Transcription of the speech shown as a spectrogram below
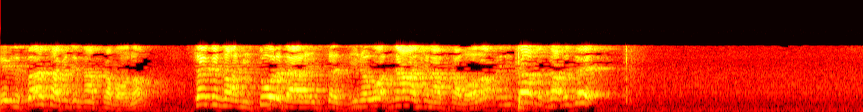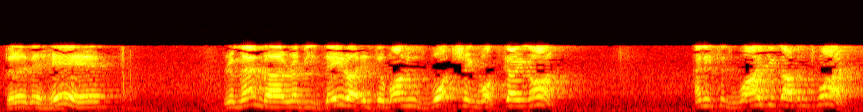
Maybe the first time he didn't have kavanah. Second time he thought about it and said, you know what, now I can have kavanah, and he doesn't, that was it. But over here, remember, Rabbi Zera is the one who's watching what's going on. And he says, why do you daven twice?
